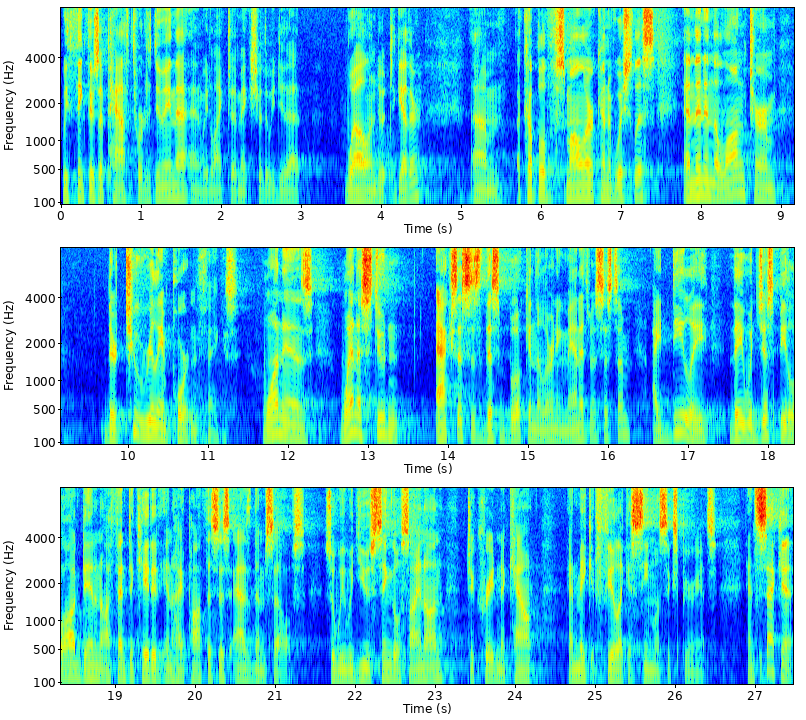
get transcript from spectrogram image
We think there's a path towards doing that, and we'd like to make sure that we do that well and do it together um, a couple of smaller kind of wish lists. And then in the long term, there are two really important things. One is when a student accesses this book in the learning management system, ideally, they would just be logged in and authenticated in Hypothesis as themselves. So we would use single sign-on to create an account and make it feel like a seamless experience. And second,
